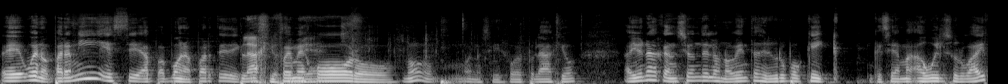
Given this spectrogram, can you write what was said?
Eh, bueno, para mí, este, bueno, aparte de que Plagios si fue también. mejor o... No, bueno, si fue plagio. Hay una canción de los 90 del grupo Cake que se llama I Will Survive,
